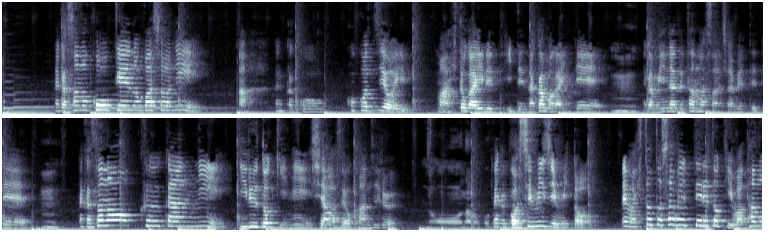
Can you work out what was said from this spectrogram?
どな。なんかその光景の場所に、あ、なんかこう、心地よい、まあ人がいる、いて、仲間がいて、うん。なんかみんなで楽しそうに喋ってて、うん。なんかその空間にいる時に幸せを感じる。ああ、なるほど。なんかこう、しみじみと。でも人と喋ってる時はたの、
